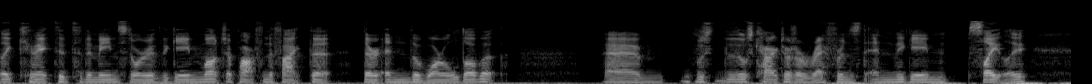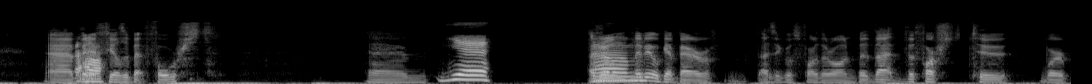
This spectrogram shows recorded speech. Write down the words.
like connected to the main story of the game much, apart from the fact that they're in the world of it. Um, those, those characters are referenced in the game slightly, uh, but Uh-huh. it feels a bit forced. Um, Yeah, I don't know, Um, maybe it'll get better as it goes further on, but that the first two were.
